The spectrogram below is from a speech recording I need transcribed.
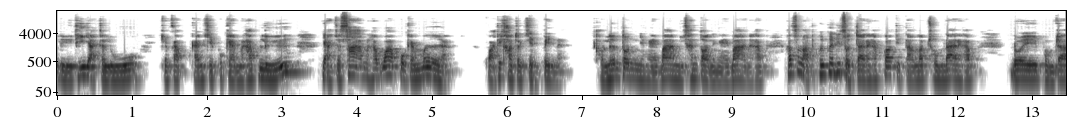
หรือที่อยากจะรู้เกี่ยวกับการเขียนโปรแกรมนะครับ หรืออยากจะทราบนะครับว่าโปรแกรมเมอร์กว่าที่เขาจะเขียนเป็นน่ะเขาเริ่มต้นยังไงบ้างมีขั้นตอนยังไงบ้างนะครับก็สำหรับเพื่อนๆที่สนใจนะครับ ก็ติดตามรับชมได้นะครับ โดยผมจะ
